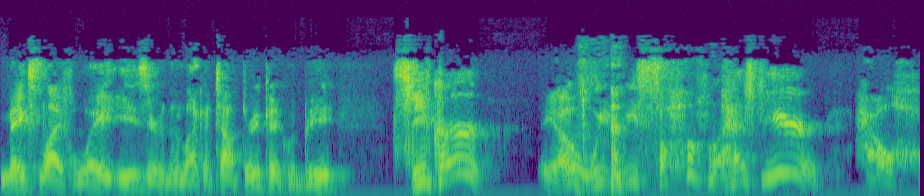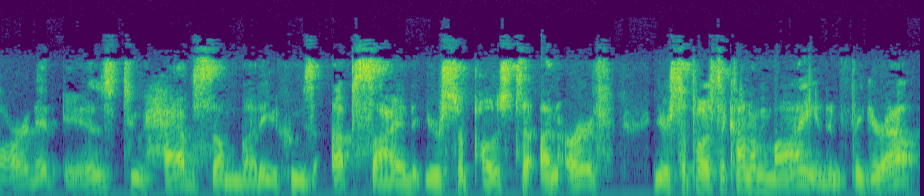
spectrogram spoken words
makes life way easier than like a top three pick would be. Steve Kerr. You know, we, we saw last year how hard it is to have somebody whose upside you're supposed to unearth. You're supposed to kind of mine and figure out.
